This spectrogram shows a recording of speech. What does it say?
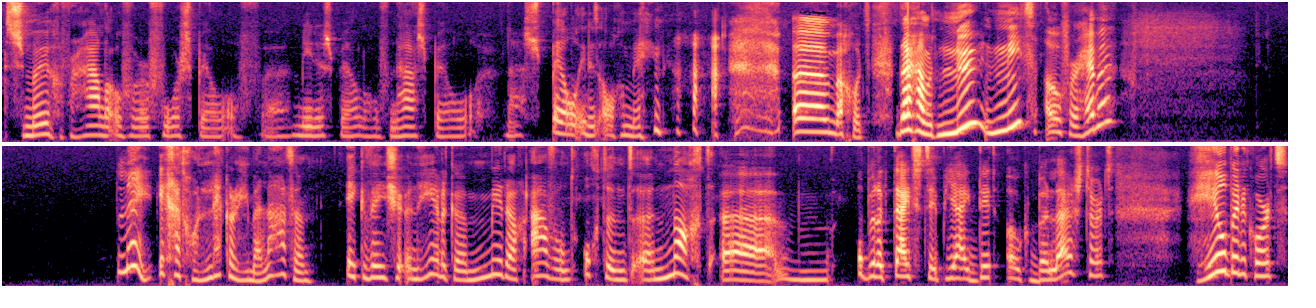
smeugen verhalen over voorspel of middenspel of naspel. Naspel in het algemeen. uh, maar goed, daar gaan we het nu niet over hebben. Nee, ik ga het gewoon lekker hierbij laten. Ik wens je een heerlijke middag, avond, ochtend, uh, nacht. op welk tijdstip jij dit ook beluistert. Heel binnenkort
